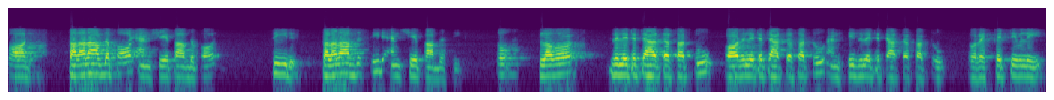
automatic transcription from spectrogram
pod, color of the pod and shape of the pod. Seed, color of the seed and shape of the seed. So flower related characters are two, or related characters are two, and seed related characters are two. So respectively,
